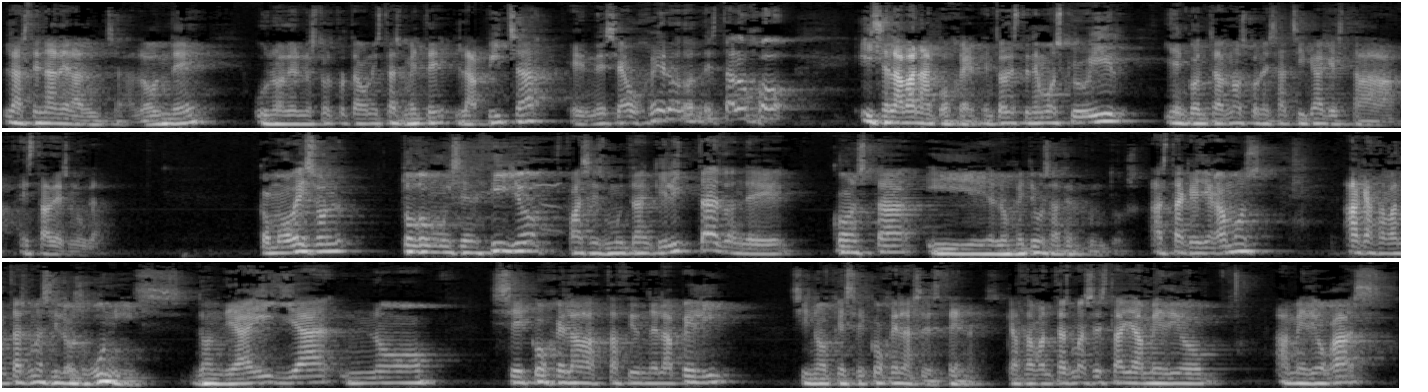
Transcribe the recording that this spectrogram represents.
la escena de la ducha, donde uno de nuestros protagonistas mete la picha en ese agujero donde está el ojo y se la van a coger. Entonces tenemos que huir y encontrarnos con esa chica que está, está desnuda. Como veis, son todo muy sencillo, fases muy tranquilitas, donde consta y el objetivo es hacer puntos. Hasta que llegamos a Cazafantasmas y los Goonies, donde ahí ya no se coge la adaptación de la peli, sino que se cogen las escenas. Cazafantasmas está ya medio a medio gas.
